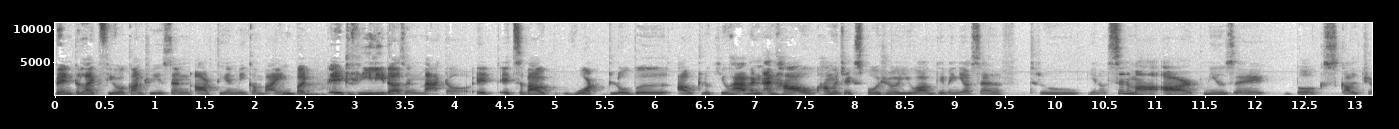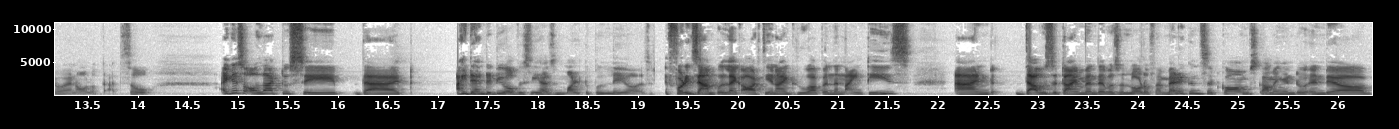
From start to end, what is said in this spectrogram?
been to like fewer countries than Aarti and me combined. But it really doesn't matter. It it's about what global outlook you have and, and how how much exposure you are giving yourself through you know cinema, art, music, books, culture, and all of that. So I guess all that to say that identity obviously has multiple layers. For example, like Aarti and I grew up in the 90s, and that was the time when there was a lot of American sitcoms coming into India.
